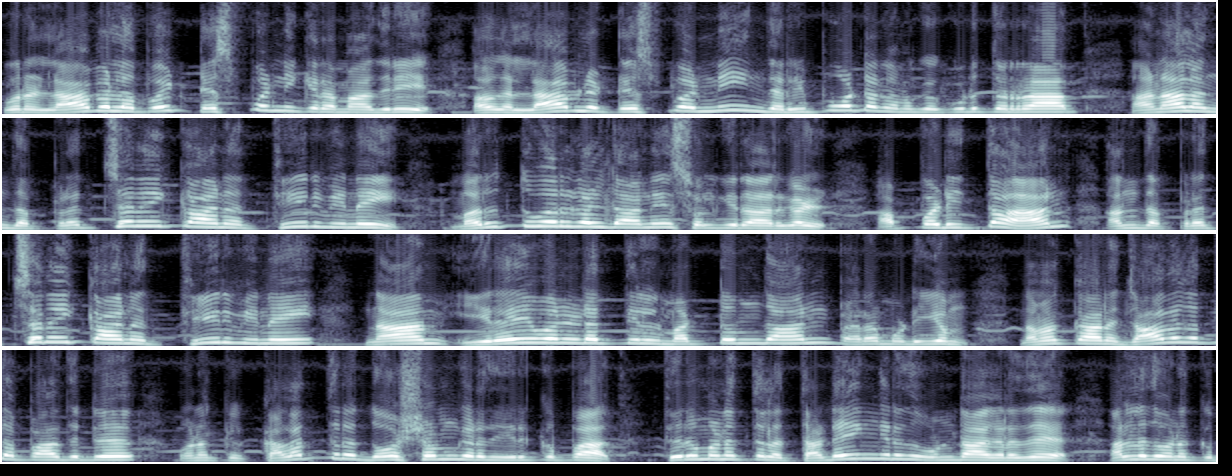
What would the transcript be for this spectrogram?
ஒரு லேபில் போய் டெஸ்ட் பண்ணிக்கிற மாதிரி. அவங்க லேபில் டெஸ்ட் பண்ணி இந்த ரிப்போர்ட்டை நமக்கு கொடுத்துட்றா. ஆனால் அந்த பிரச்சனைக்கான தீர்வினை மருத்துவர்கள் தானே சொல்கிறார்கள். அப்படித்தான் அந்த பிரச்சனைக்கான தீர்வினை நாம் இறைவனிடத்தில் மட்டும்தான் பெற முடியும். நமக்கான ஜாதகத்தை பார்த்துட்டு உனக்கு கலத்திர தோஷங்கிறது இருக்குப்பா. திருமணத்தில் தடைங்கிறது உண்டாகிறது. அல்லது உனக்கு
